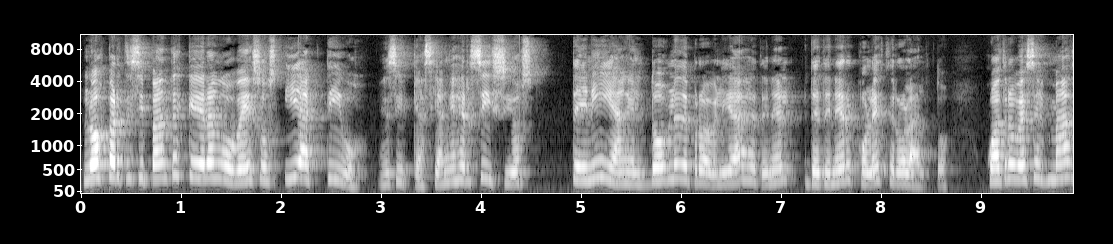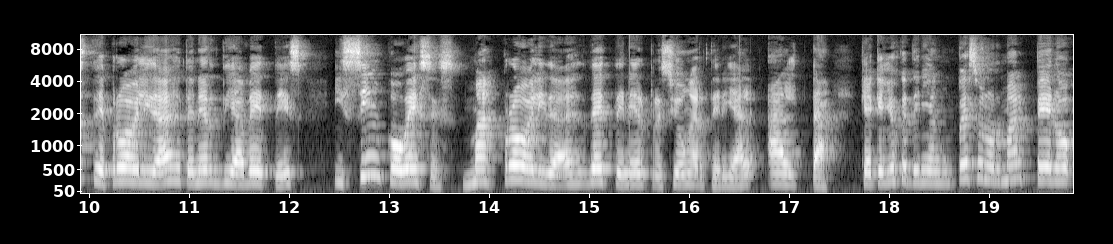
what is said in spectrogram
Los participantes que eran obesos y activos, es decir, que hacían ejercicios, tenían el doble de probabilidades de tener, de tener colesterol alto, cuatro veces más de probabilidades de tener diabetes y cinco veces más probabilidades de tener presión arterial alta que aquellos que tenían un peso normal pero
